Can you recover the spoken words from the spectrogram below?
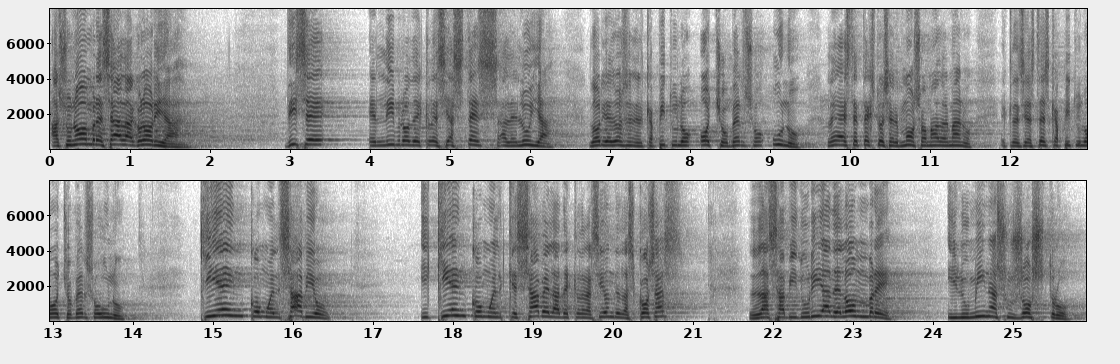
A su nombre sea la gloria. Dice el libro de Eclesiastés, aleluya, gloria a Dios en el capítulo 8, verso 1. Lea este texto, es hermoso, amado hermano. Eclesiastés capítulo 8, verso 1. ¿Quién como el sabio y quién como el que sabe la declaración de las cosas? La sabiduría del hombre ilumina su rostro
